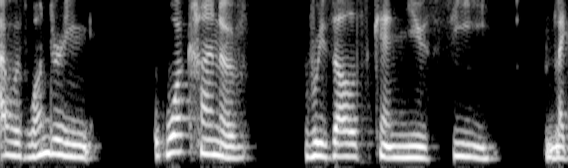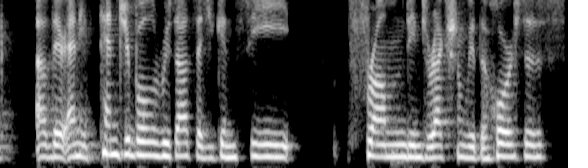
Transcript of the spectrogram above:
I was wondering, what kind of results can you see? Like, are there any tangible results that you can see from the interaction with the horses?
